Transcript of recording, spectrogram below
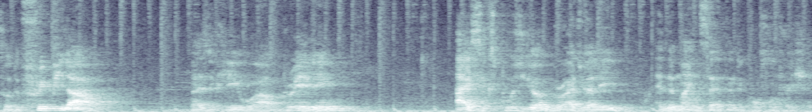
So the three pillar, basically we are breathing, ice exposure gradually, and the mindset and the concentration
